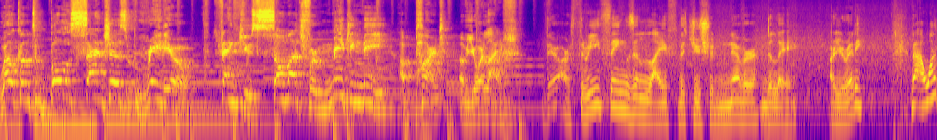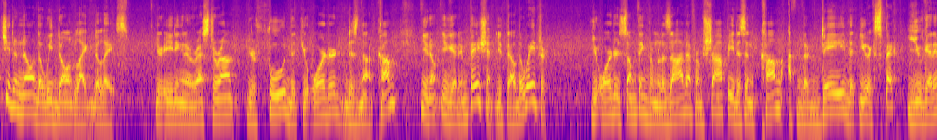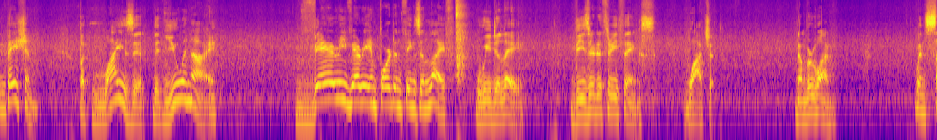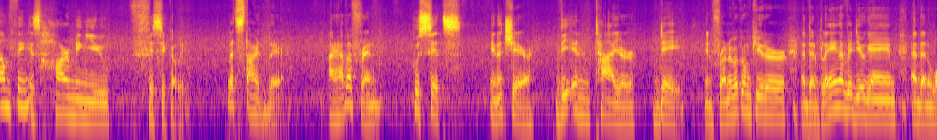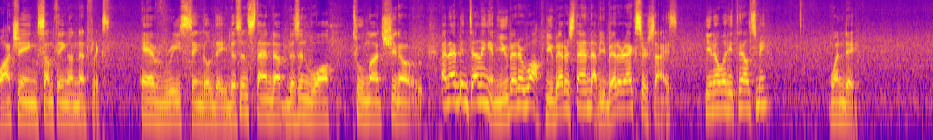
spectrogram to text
Welcome to Bo Sanchez Radio. Thank you so much for making me a part of your life. There are three things in life that you should never delay. Are you ready? Now, I want you to know that we don't like delays. You're eating in a restaurant, your food that you ordered does not come, you know, you get impatient. You tell the waiter. You ordered something from Lazada, from Shopee, it doesn't come at the day that you expect, you get impatient. But why is it that you and I, very, very important things in life, we delay? These are the three things. Watch it. Number one, when something is harming you physically. Let's start there. I have a friend who sits in a chair the entire day in front of a computer and then playing a video game and then watching something on Netflix every single day. Doesn't stand up, doesn't walk too much, you know. And I've been telling him, you better walk, you better stand up, you better exercise. You know what he tells me? One day.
